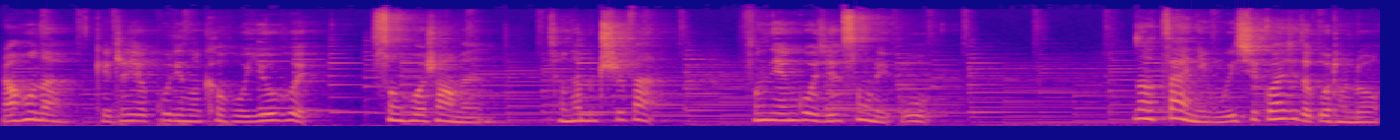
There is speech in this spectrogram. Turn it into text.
然后呢给这些固定的客户优惠，送货上门，请他们吃饭，逢年过节送礼物。那在你维系关系的过程中，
